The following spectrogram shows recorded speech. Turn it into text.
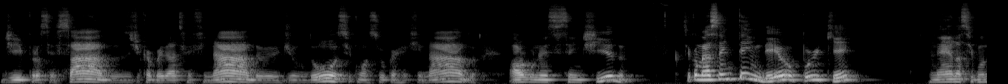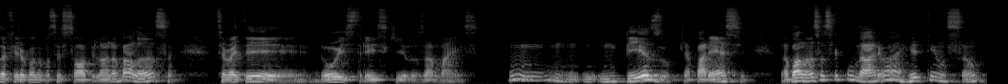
de processados, de carboidrato refinado, de um doce com açúcar refinado, algo nesse sentido, você começa a entender o porquê. Né? Na segunda-feira, quando você sobe lá na balança, você vai ter 2, 3 quilos a mais. Um, um, um peso que aparece na balança secundária é a retenção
